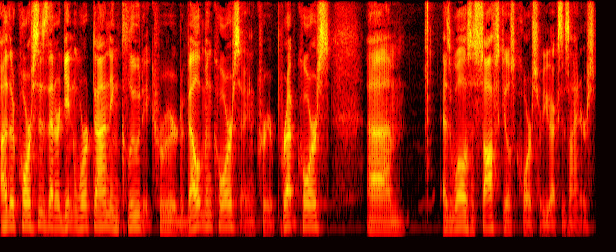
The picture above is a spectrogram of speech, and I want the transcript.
Other courses that are getting worked on include a career development course and a career prep course, um, as well as a soft skills course for UX designers.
